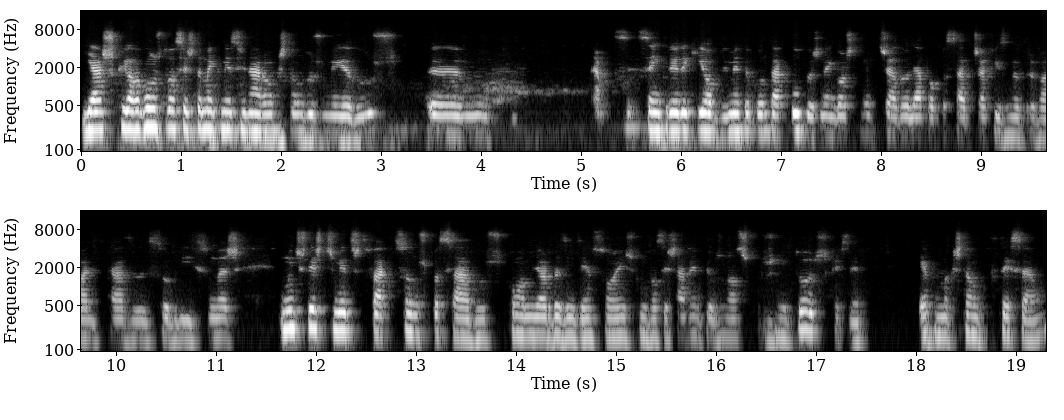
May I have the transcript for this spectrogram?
E acho que alguns de vocês também que mencionaram a questão dos medos, hum, sem querer aqui, obviamente, apontar culpas, nem gosto muito já de olhar para o passado, já fiz o meu trabalho de casa sobre isso, mas Muitos destes medos, de facto, são-nos passados com a melhor das intenções, como vocês sabem, pelos nossos progenitores, quer dizer, é por uma questão de proteção.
